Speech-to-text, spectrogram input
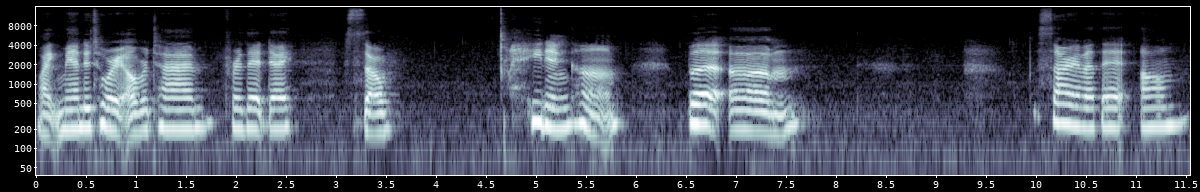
like mandatory overtime for that day. So he didn't come. But um sorry about that. Um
